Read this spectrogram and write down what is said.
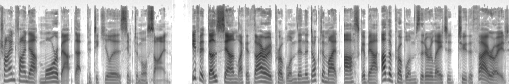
try and find out more about that particular symptom or sign. If it does sound like a thyroid problem, then the doctor might ask about other problems that are related to the thyroid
